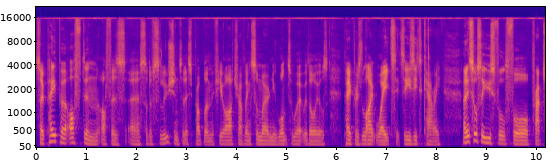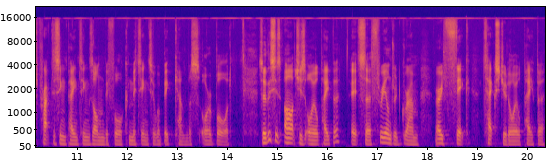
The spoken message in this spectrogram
So paper often offers a sort of solution to this problem. If you are travelling somewhere and you want to work with oils, paper is lightweight, it's easy to carry, and it's also useful for perhaps practicing paintings on before committing to a big canvas or a board. So this is Arches oil paper. It's a 300 gram, very thick textured oil paper,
